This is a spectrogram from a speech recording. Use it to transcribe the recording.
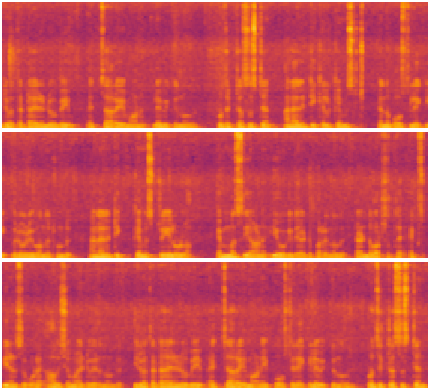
ഇരുപത്തെട്ടായിരം രൂപയും എച്ച് ആർ ഐയുമാണ് ലഭിക്കുന്നത്. പ്രൊജക്ട് അസിസ്റ്റന്റ് അനാലിറ്റിക്കൽ കെമിസ്റ്റ് എന്ന പോസ്റ്റിലേക്ക് ഒരു ഒഴിവ് വന്നിട്ടുണ്ട്. അനാലിറ്റിക് കെമിസ്ട്രിയിലുള്ള എം എസ് സി ആണ് യോഗ്യതയായിട്ട് പറയുന്നത്. രണ്ട് വർഷത്തെ എക്സ്പീരിയൻസ് കൂടെ ആവശ്യമായിട്ട് വരുന്നുണ്ട്. ഇരുപത്തെട്ടായിരം രൂപയും എച്ച് ആർ ഐയുമാണ് ഈ പോസ്റ്റിലേക്ക് ലഭിക്കുന്നത്. പ്രൊജക്ട് അസിസ്റ്റന്റ്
